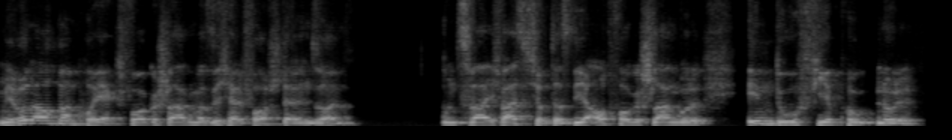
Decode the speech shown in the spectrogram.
Mir wurde auch mal ein Projekt vorgeschlagen, was ich halt vorstellen soll. Und zwar, ich weiß nicht, ob das dir auch vorgeschlagen wurde, Indu 4.0.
